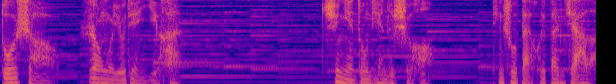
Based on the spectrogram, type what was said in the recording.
多少让我有点遗憾。去年冬天的时候，听说百惠搬家了。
